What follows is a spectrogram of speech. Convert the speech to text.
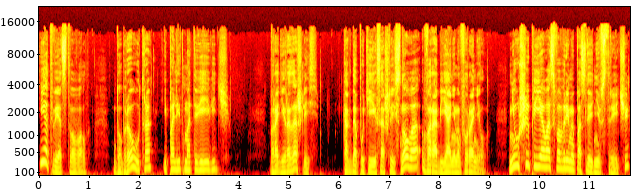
и ответствовал. «Доброе утро, Ипполит Матвеевич». Враги разошлись. Когда пути их сошлись снова, Воробьянинов уронил. «Не ушиб ли я вас во время последней встречи?»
